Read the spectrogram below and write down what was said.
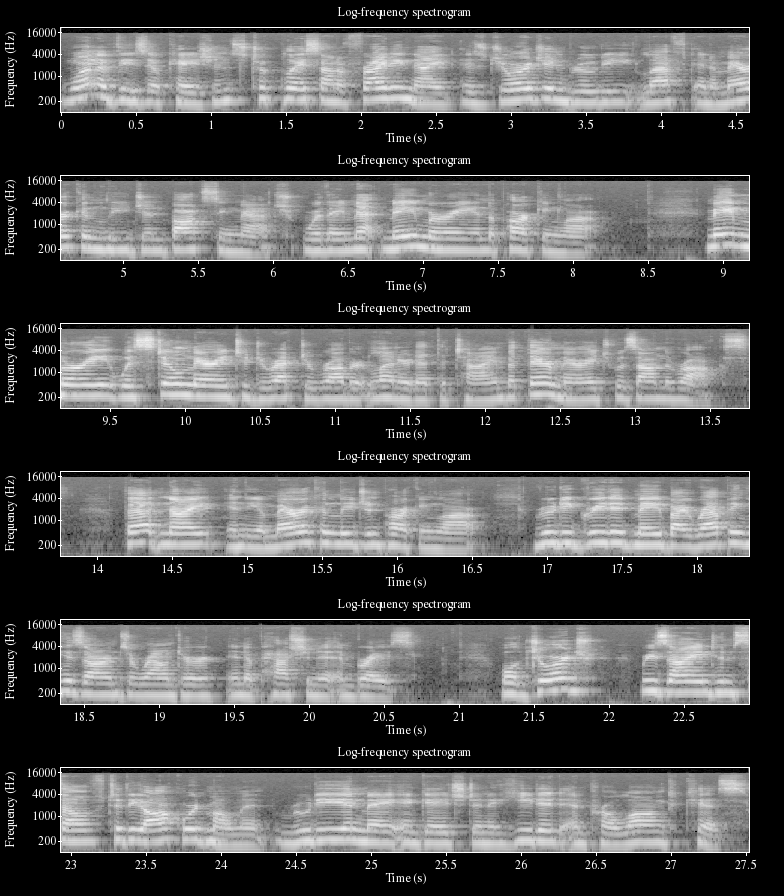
One of these occasions took place on a Friday night as George and Rudy left an American Legion boxing match where they met Mae Murray in the parking lot. Mae Murray was still married to director Robert Leonard at the time, but their marriage was on the rocks. That night, in the American Legion parking lot, Rudy greeted Mae by wrapping his arms around her in a passionate embrace. While George resigned himself to the awkward moment, Rudy and Mae engaged in a heated and prolonged kiss.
